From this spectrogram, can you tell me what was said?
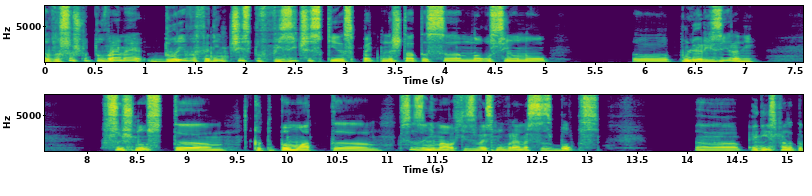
А в същото време, дори в един чисто физически аспект, нещата са много силно а, поляризирани. Всъщност, като по-млад се занимавах известно време с бокс – единствената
